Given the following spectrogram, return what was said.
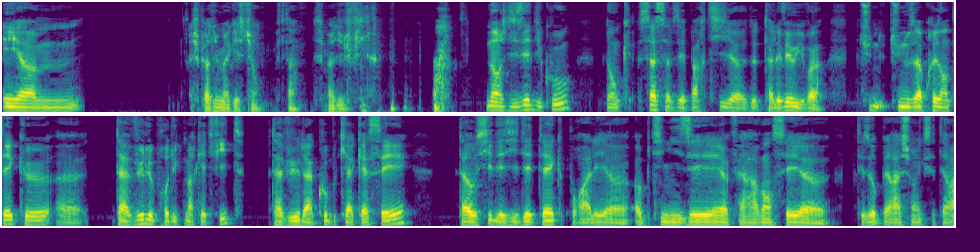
Et euh, j'ai perdu ma question. Putain, j'ai perdu le fil. non, je disais du coup, donc ça, ça faisait partie de ta levée. Oui, voilà. Tu, tu nous as présenté que euh, tu as vu le product market fit, tu as vu la coupe qui a cassé, tu as aussi des idées tech pour aller euh, optimiser, faire avancer euh, tes opérations, etc.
